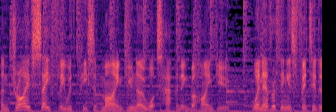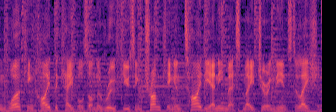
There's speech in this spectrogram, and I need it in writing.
and drive safely with peace of mind you know what's happening behind you. When everything is fitted and working hide the cables on the roof using trunking and tidy any mess made during the installation.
